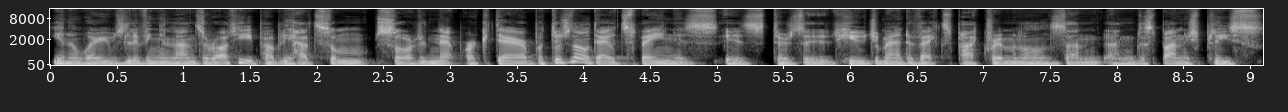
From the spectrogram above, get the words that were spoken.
you know, where he was living in Lanzarote, he probably had some sort of network there. But there's no doubt Spain is is there's a huge amount of expat criminals, and and the Spanish police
